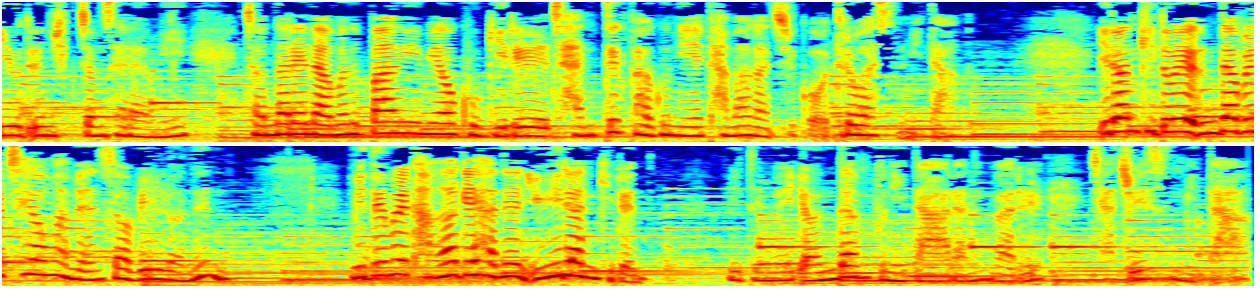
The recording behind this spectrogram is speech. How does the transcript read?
이웃 음식점 사람이 전날에 남은 빵이며 고기를 잔뜩 바구니에 담아가지고 들어왔습니다. 이런 기도의 응답을 체험하면서 밀러는 믿음을 강하게 하는 유일한 길은 믿음의 연단뿐이다 라는 말을 자주 했습니다.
